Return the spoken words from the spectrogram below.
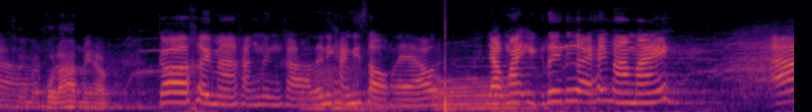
ค่ะ เคยมาโคราชไหมครับ ก็เคยมาครั้งหนึ่งค่ะ และนี่ครั้งที่สองแล้ว อ๋อออยากมาอีกเรื่อย ๆ ให้มาไหมอ่า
